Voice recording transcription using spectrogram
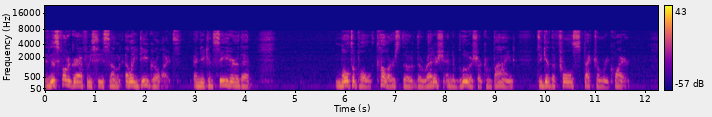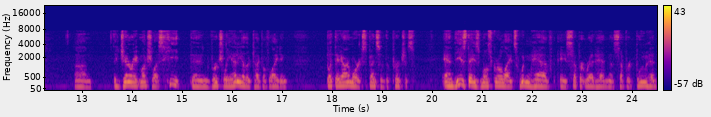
In this photograph, we see some LED grow lights. And you can see here that multiple colors, the, the reddish and the bluish, are combined to give the full spectrum required. Um, they generate much less heat than virtually any other type of lighting, but they are more expensive to purchase. And these days, most grow lights wouldn't have a separate red head and a separate blue head.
